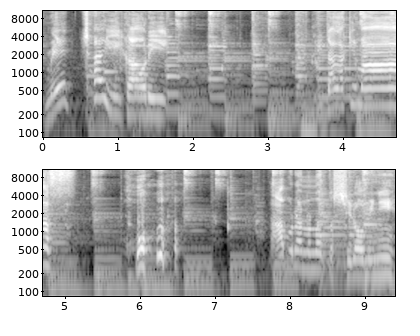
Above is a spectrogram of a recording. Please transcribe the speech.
めっちゃいい香り。いただきます。ほふ。油の乗った白身に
